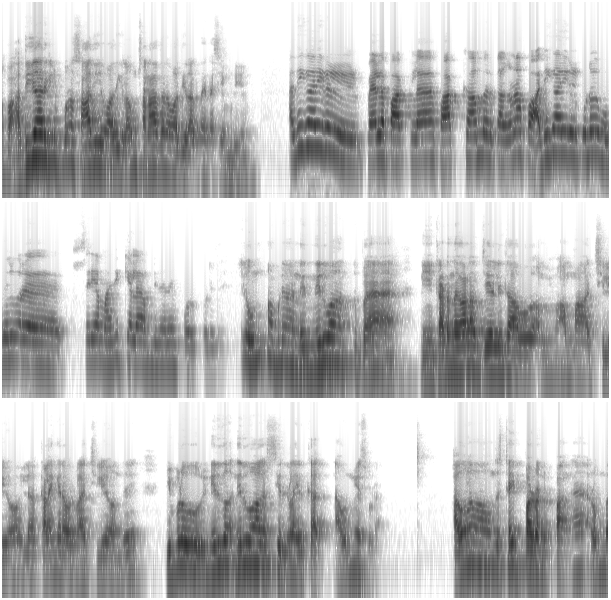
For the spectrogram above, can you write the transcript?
அப்போ அதிகாரிகள் பூரா சாதியவாதிகளாகவும் சனாதனவாதிகளாக இருந்தால் என்ன செய்ய முடியும்? அதிகாரிகள் வேலை பார்க்கல பார்க்காம இருக்காங்கன்னா அப்போ அதிகாரிகள் கூட முதல்வரை சரியா மதிக்கல அப்படிதானே பொருட்படுது. இல்லை உண்மை அப்படின்னா நிர் நிர்வாகம் இப்போ நீங்கள் கடந்த காலம் ஜெயலலிதாவோ அம் அம்மா ஆட்சியிலையோ இல்லை கலைஞர் அவர்கள் ஆட்சியிலையோ வந்து இவ்வளவு நிர்வா நிர்வாக சீர்களாக இருக்காது. நான் உண்மையை சொல்கிறேன் அவங்களாம் வந்து ஸ்டேட் பார்டர் நிற்பாங்க ரொம்ப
